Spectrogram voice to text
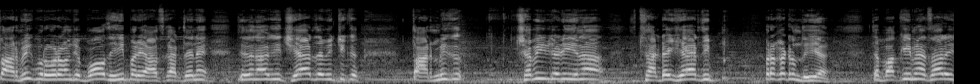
ਧਾਰਮਿਕ ਪ੍ਰੋਗਰਾਮ 'ਚ ਬਹੁਤ ਹੀ ਪ੍ਰਯਾਸ ਕਰਦੇ ਨੇ, ਜਿਹਦੇ ਨਾਲ ਕਿ ਸ਼ਹਿਰ ਦੇ ਵਿੱਚ ਇੱਕ ਧਾਰਮਿਕ ਛਵੀ ਜਿਹੜੀ ਹੈ ਨਾ, ਸਾਡੇ ਸ਼ਹਿਰ ਦੀ ਪ੍ਰਗਟ ਹੁੰਦੀ ਹੈ। ਤੇ ਬਾਕੀ ਮੈਂ ਸਾਰੇ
